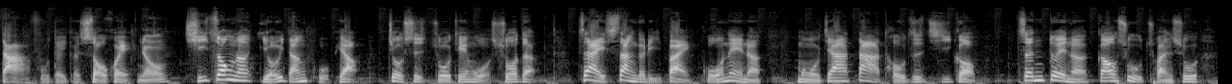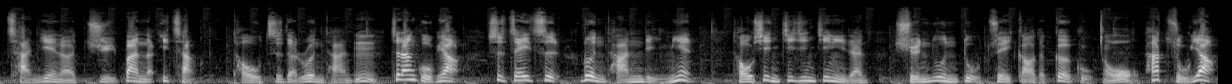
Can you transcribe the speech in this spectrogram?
大幅的一个受惠。有，其中呢有一档股票，就是昨天我说的，在上个礼拜国内呢某家大投资机构针对呢高速传输产业呢举办了一场。投资的论坛，嗯，这张股票是这一次论坛里面投信基金经理人询问度最高的个股哦。它主要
